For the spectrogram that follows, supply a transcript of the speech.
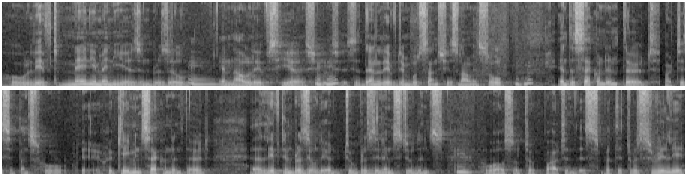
who lived many, many years in Brazil and now lives here. She, she then lived in Busan, she's now in Seoul. And the second and third participants who, uh, who came in second and third uh, lived in Brazil. They are two Brazilian students who also took part in this. But it was really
